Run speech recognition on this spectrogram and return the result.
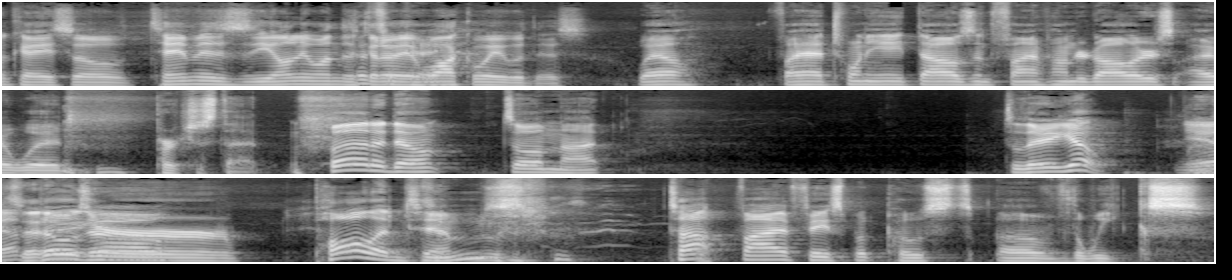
Okay, so Tim is the only one that's, That's gonna okay. walk away with this. Well, if I had twenty eight thousand five hundred dollars, I would purchase that. But I don't, so I'm not. So there you go. Yeah, Those there you go. are Paul and Tim's top five Facebook posts of the weeks.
